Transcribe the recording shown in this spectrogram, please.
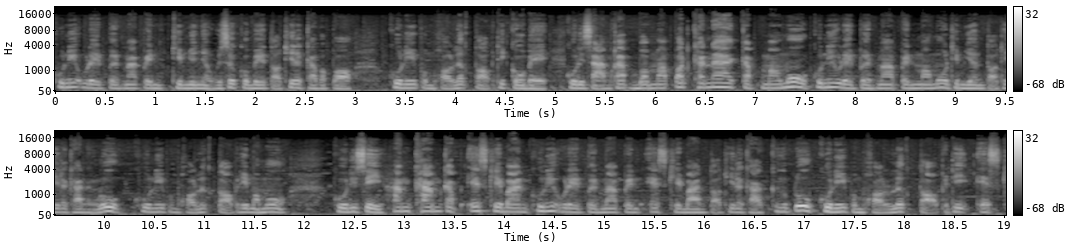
คู่นี้อูเรสเปิดมาเป็นทีมเยือนอย่างวิเซลโกเบต่อที่ราคาปอปอ คู่นี้ผมขอเลือกตอบที่โกเบ คู่ที่ 3 ครับบอมมาปอตคาน่ากับมาโมคู่นี้อูเรสเปิดมาเป็นมาโมทีมเยือนต่อที่ราคาหนึ่งลูก คู่นี้ผมขอเลือกตอบไปที่มาโมคู่ที่4ฮัมคัมกับ SK บานคู่นี้อูเรนเปิดมาเป็น SK บานต่อที่ราคาครึ่งลูกคู่นี้ผมขอเลือกต่อไปที่ SK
